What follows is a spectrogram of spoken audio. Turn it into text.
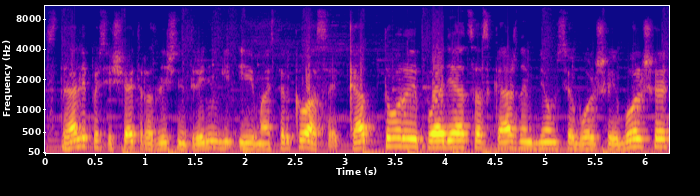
стали посещать различные тренинги и мастер-классы, которые плодятся с каждым днем все больше и больше,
